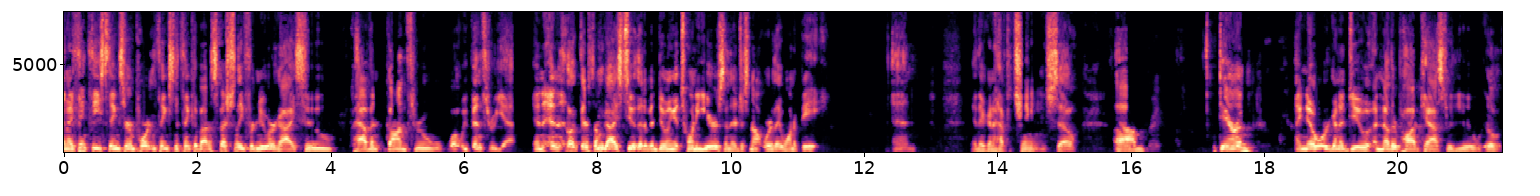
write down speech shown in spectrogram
and I think these things are important things to think about, especially for newer guys who haven't gone through what we've been through yet. And and look, there's some guys too that have been doing it 20 years and they're just not where they want to be. And and they're going to have to change. So um, right. Darren, I know we're going to do another podcast with you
